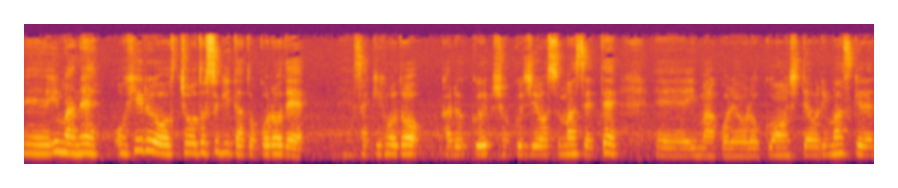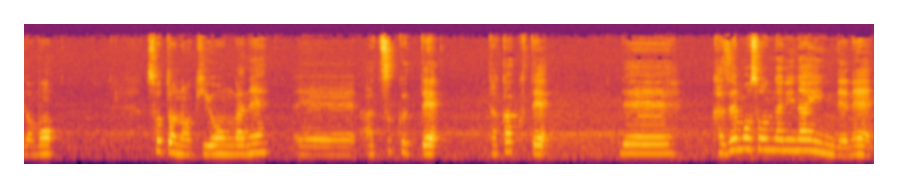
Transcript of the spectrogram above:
え今ねお昼をちょうど過ぎたところで先ほど軽く食事を済ませて、えー、今これを録音しておりますけれども外の気温がね、えー、暑くて高くてで風もそんなにないんでね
